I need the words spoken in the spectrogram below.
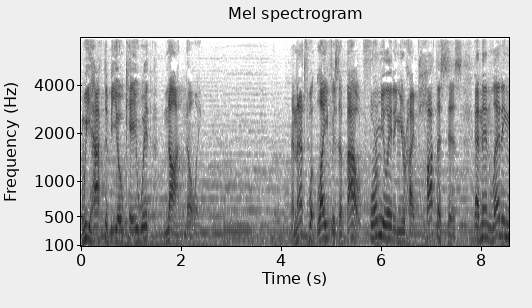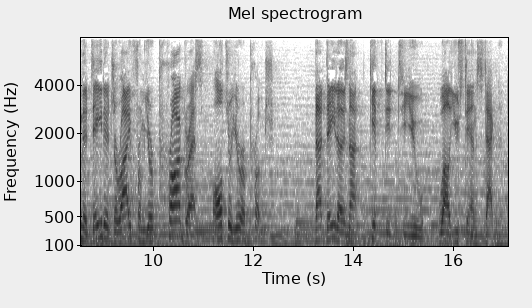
We have to be okay with not knowing. And that's what life is about formulating your hypothesis and then letting the data derived from your progress alter your approach. That data is not gifted to you while you stand stagnant.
